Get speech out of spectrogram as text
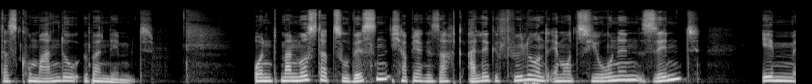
das Kommando übernimmt. Und man muss dazu wissen, ich habe ja gesagt, alle Gefühle und Emotionen sind im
